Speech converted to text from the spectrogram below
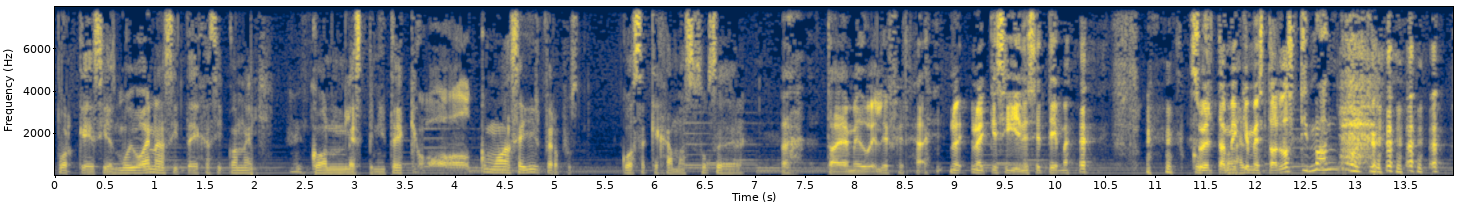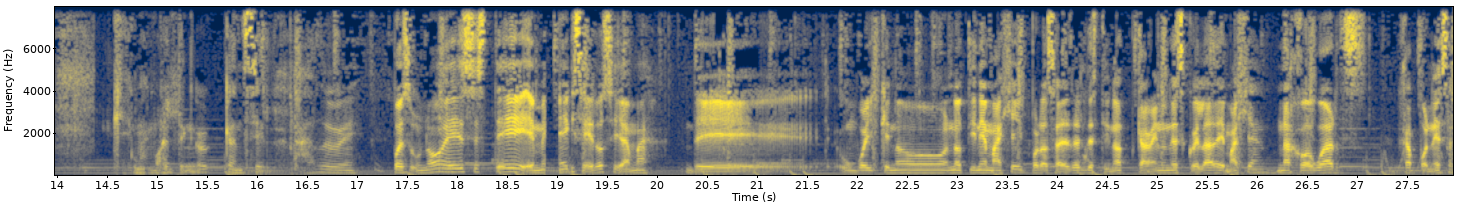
Porque si es muy buena, si te deja así con el, con la espinita de que, oh, ¿cómo va a seguir? Pero pues, cosa que jamás sucederá. Ah, todavía me duele, Fer. Ay, No, hay- no hay que seguir en ese tema. Suéltame cuál? que me está lastimando. ¿Qué ¿Con manga tengo cancelado, güey? Pues uno es este MX0 se llama. De un güey que no, no tiene magia y por azares del destino cabe en una escuela de magia, una Hogwarts japonesa.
